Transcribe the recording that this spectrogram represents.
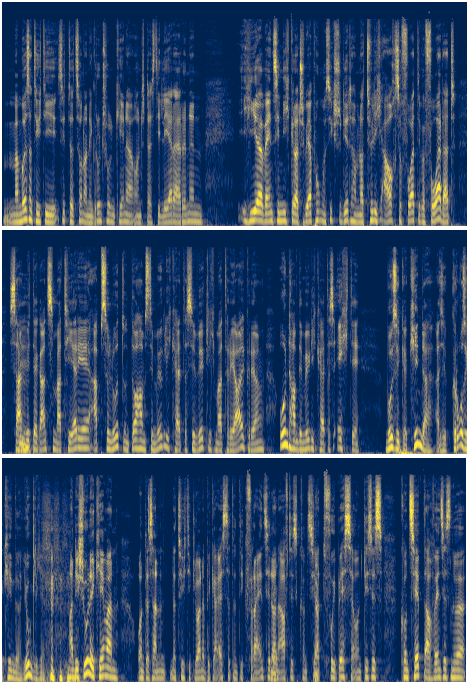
man muss natürlich die Situation an den Grundschulen kennen und dass die Lehrerinnen hier, wenn sie nicht gerade Schwerpunkt Musik studiert haben, natürlich auch sofort überfordert sind mit der ganzen Materie, absolut. Und da haben sie die Möglichkeit, dass sie wirklich Material kriegen und haben die Möglichkeit, dass echte Musiker, Kinder, also große Kinder, Jugendliche, an die Schule kämen und da sind natürlich die Kleinen begeistert und die freuen sich dann Ja. auf das Konzert viel besser. Und dieses Konzept, auch wenn es jetzt nur,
